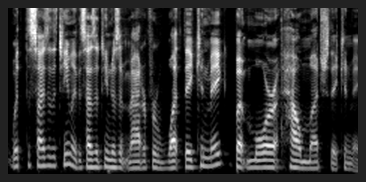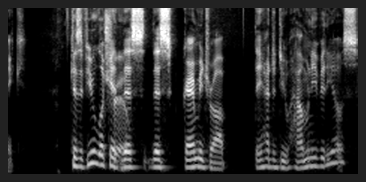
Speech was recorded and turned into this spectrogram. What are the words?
with the size of the team. Like the size of the team doesn't matter for what they can make, but more how much they can make. Because if you look True. at this this Grammy drop, they had to do how many videos?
